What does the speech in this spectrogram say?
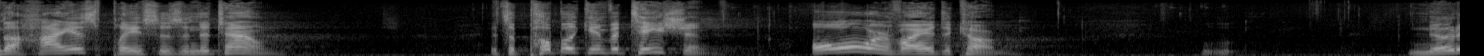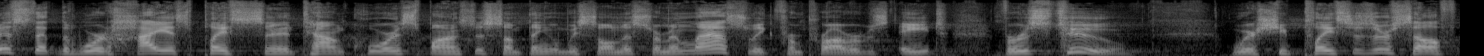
the highest places in the town. It's a public invitation. All are invited to come. Notice that the word highest places in a town corresponds to something that we saw in the sermon last week from Proverbs 8, verse 2 where she places herself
